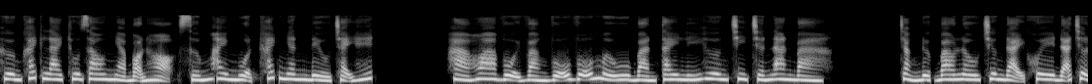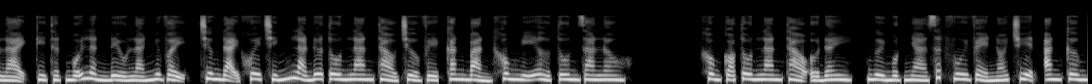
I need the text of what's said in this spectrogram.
hương khách lai thu rau nhà bọn họ sớm hay muộn khách nhân đều chạy hết. Hà Hoa vội vàng vỗ vỗ mờ u bàn tay Lý Hương Chi chấn an bà. Chẳng được bao lâu Trương Đại Khuê đã trở lại, kỳ thật mỗi lần đều là như vậy, Trương Đại Khuê chính là đưa Tôn Lan Thảo trở về căn bản không nghĩ ở Tôn ra lâu. Không có Tôn Lan Thảo ở đây, người một nhà rất vui vẻ nói chuyện, ăn cơm,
